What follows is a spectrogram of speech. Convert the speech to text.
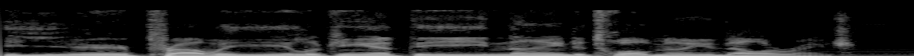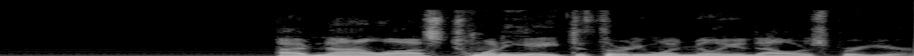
you're probably looking at the 9 to 12 million dollar range. I've now lost 28 to 31 million dollars per year.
